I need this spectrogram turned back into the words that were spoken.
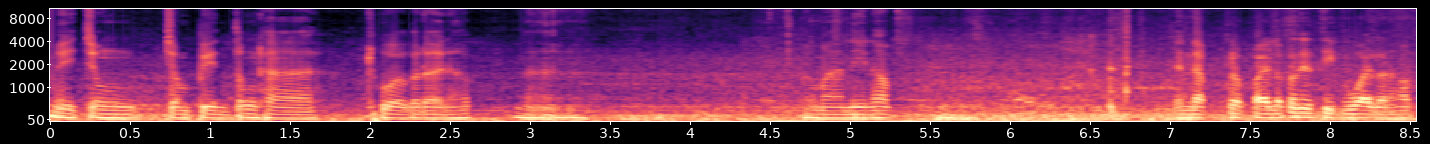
ไม่จงจำเป็นต้องทาทั่วก็ได้นะครับประมาณนี้นะครับอันดับต่อไปเราก็จะติดไว้แล้วนะครับ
